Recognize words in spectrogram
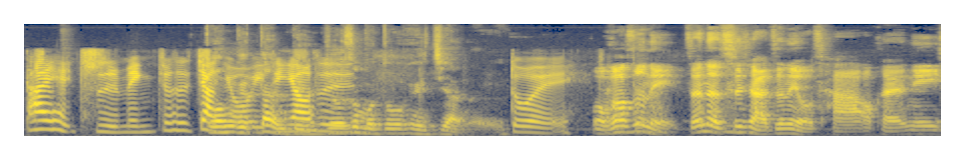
他也指明就是酱油一定要是这么多可以讲了。对。我告诉你，真的吃起来真的有差。OK，你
